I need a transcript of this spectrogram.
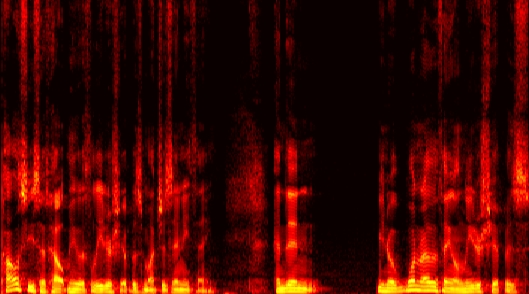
policies have helped me with leadership as much as anything. And then you know one other thing on leadership is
